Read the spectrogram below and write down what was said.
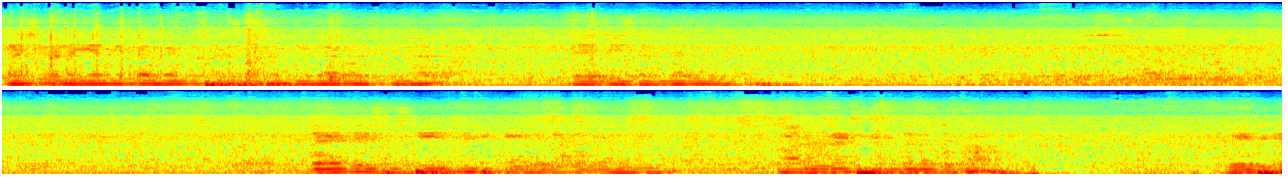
పశ్చిమ నియోజకవర్గం శాసనసభ్యులుగా వస్తున్నారు దయచేసి అందరూ దయచేసి స్టేజ్ వెళ్ళాలని కార్పొరేట్స్ అందరూ కూడా వేదిక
